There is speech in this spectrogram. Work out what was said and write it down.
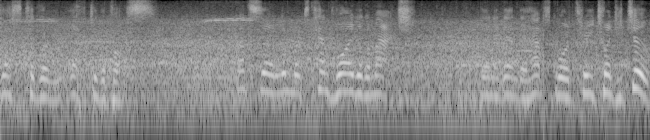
Just to the left of the post. That's uh, Limerick's 10th wide of the match. Then again, they have scored 322.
